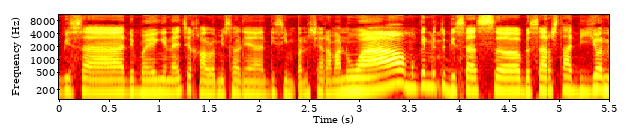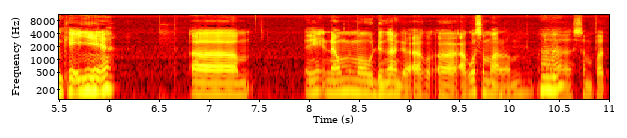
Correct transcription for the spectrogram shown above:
bisa dibayangin aja kalau misalnya disimpan secara manual, mungkin itu bisa sebesar stadion kayaknya ya. Em, ini Naomi mau dengar nggak? Aku, eh, aku semalam Hah? eh, sempat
